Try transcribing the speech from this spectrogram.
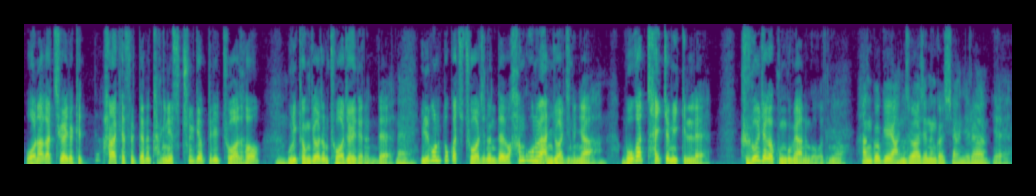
원화 가치가 이렇게 하락했을 때는 당연히 수출 기업들이 좋아서 음. 우리 경제가 좀 좋아져야 되는데 네. 일본은 똑같이 좋아지는데 한국은 음. 왜안 좋아지느냐? 음. 뭐가 차이점이 있길래 그걸 제가 궁금해하는 거거든요. 한국이 안 어. 좋아지는 것이 아니라 예.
